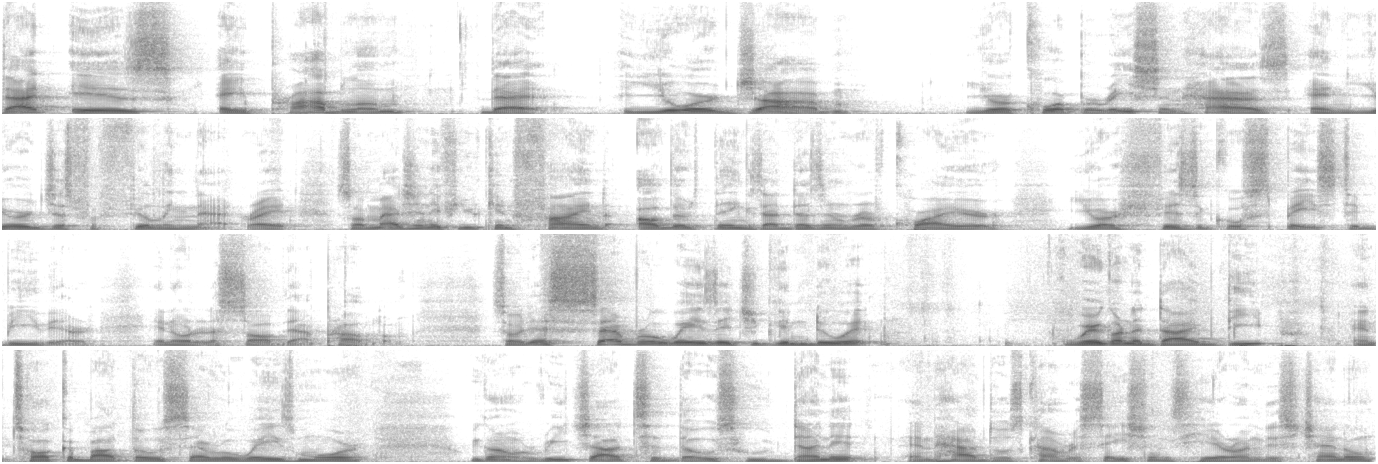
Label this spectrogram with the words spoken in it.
That is a problem that your job, your corporation has, and you're just fulfilling that, right? So imagine if you can find other things that doesn't require your physical space to be there in order to solve that problem. So there's several ways that you can do it. We're going to dive deep and talk about those several ways more. We're gonna reach out to those who've done it and have those conversations here on this channel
